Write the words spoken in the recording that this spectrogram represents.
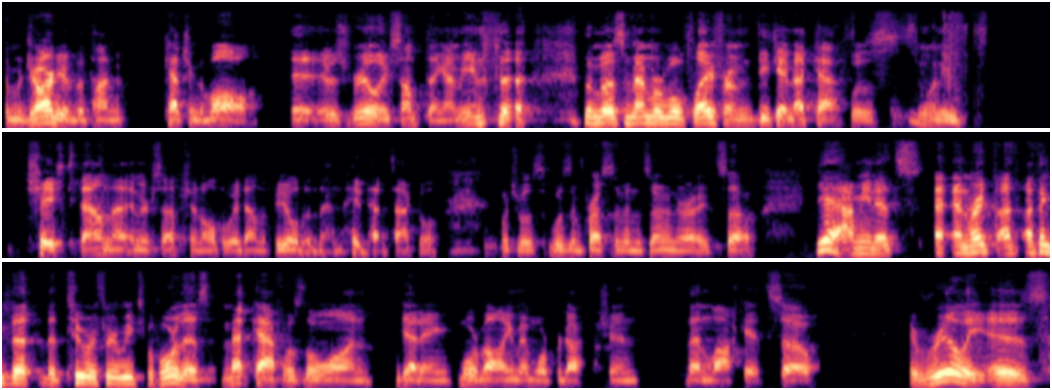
the majority of the time catching the ball. It, it was really something. I mean, the the most memorable play from DK Metcalf was when he chased down that interception all the way down the field and then made that tackle, which was was impressive in its own right. So, yeah, I mean it's and right. I think the the two or three weeks before this, Metcalf was the one getting more volume and more production than Lockett. So it really is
